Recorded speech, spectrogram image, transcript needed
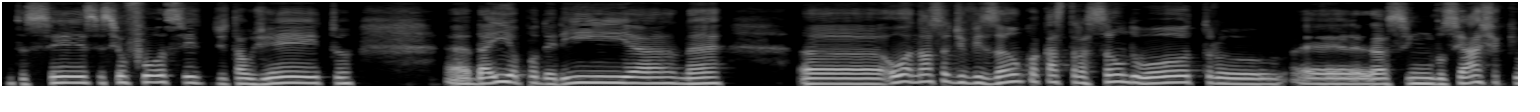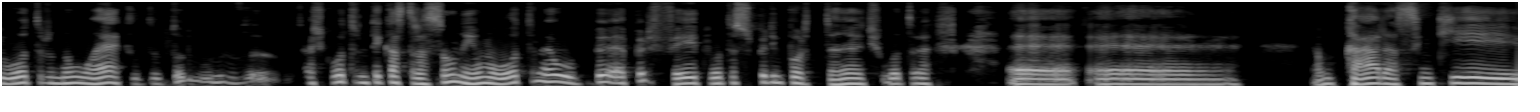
acontecesse, se eu fosse de tal jeito? É, daí eu poderia, né? Uh, ou a nossa divisão com a castração do outro, é, assim, você acha que o outro não é, que todo mundo acha que o outro não tem castração nenhuma, o outro é, o, é perfeito, o outro é super importante, o outro é, é, é um cara assim que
